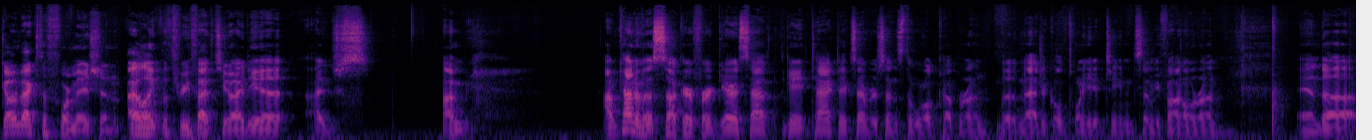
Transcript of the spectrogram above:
going back to the formation, I like the three five two idea. I just I'm I'm kind of a sucker for Gareth Southgate tactics ever since the World Cup run, the magical 2018 semifinal run, and uh,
